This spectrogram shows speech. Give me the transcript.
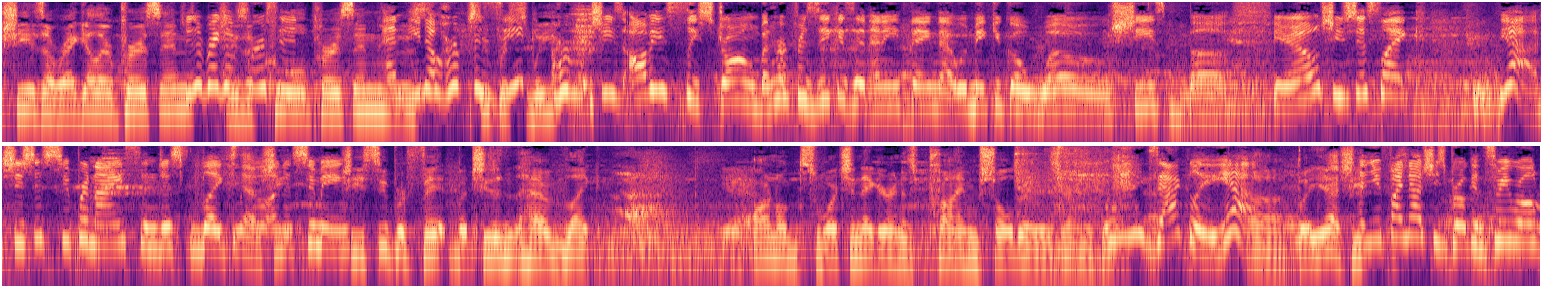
She's a regular person. she's a regular She's person, a cool person. and you know her physique. sweet. Her, she's obviously strong, but her physique isn't anything that would make you go, "Whoa, she's buff." You know, she's just like, yeah, she's just super nice and just like yeah, so she- unassuming. She's super fit, but she doesn't have like Arnold Schwarzenegger in his prime shoulders or anything. like exactly, yeah. Uh, but yeah, she and you find out she's broken three world,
